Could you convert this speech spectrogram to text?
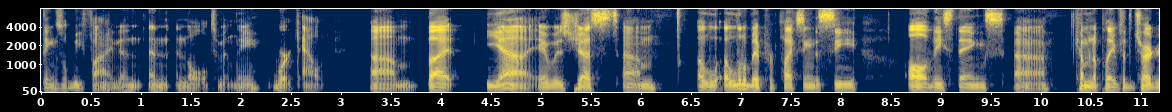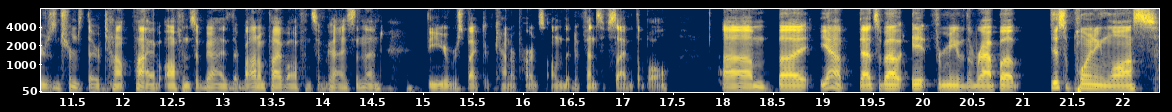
things will be fine and, and, and they'll ultimately work out. Um, but yeah, it was just um, a, a, little bit perplexing to see all of these things uh, come into play for the Chargers in terms of their top five offensive guys, their bottom five offensive guys, and then the respective counterparts on the defensive side of the ball. Um, but yeah, that's about it for me of the wrap up. Disappointing loss.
